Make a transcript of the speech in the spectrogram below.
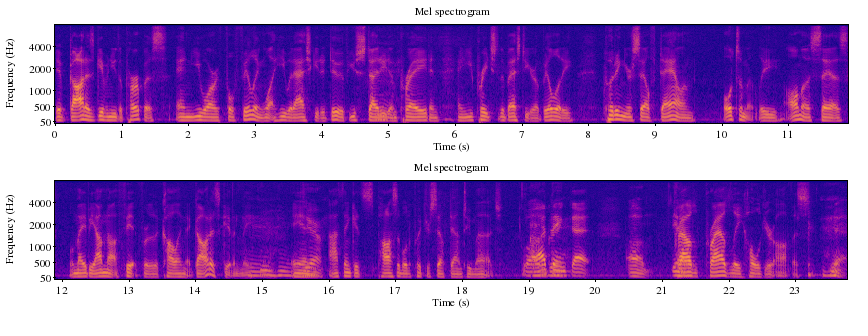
if God has given you the purpose and you are fulfilling what He would ask you to do, if you studied and prayed and, and you preached to the best of your ability, putting yourself down ultimately almost says, well, maybe I'm not fit for the calling that God has given me. Mhm. And Yeah. I think it's possible to put yourself down too much. Well, I I, think that um, Proud, proudly hold your office. Yeah.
